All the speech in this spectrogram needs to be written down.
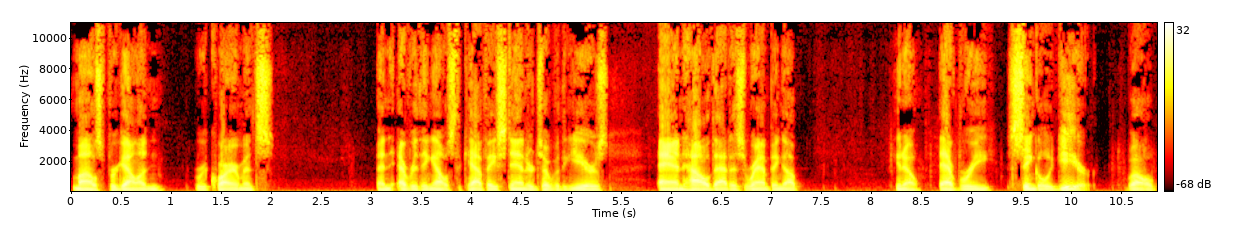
miles per gallon requirements and everything else, the cafe standards over the years, and how that is ramping up, you know, every single year. Well,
